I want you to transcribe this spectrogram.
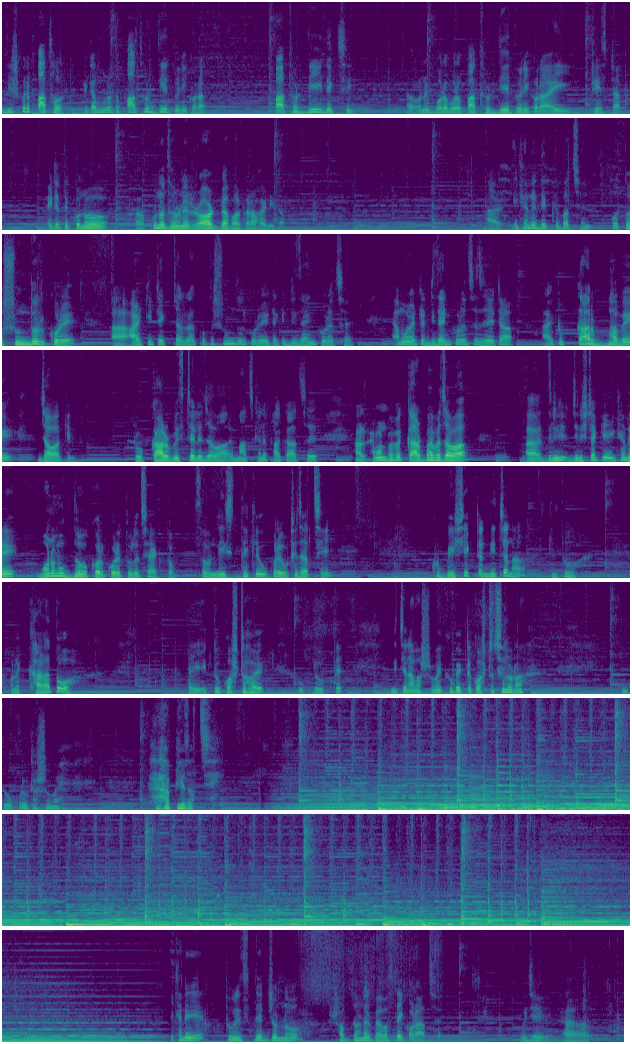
বিশেষ করে পাথর, এটা মূলত পাথর দিয়ে তৈরি করা। পাথর দিয়েই দেখছি অনেক বড় বড় পাথর দিয়ে তৈরি করা এই ড্রেসটা। এটাতে কোনো কোনো ধরনের রড ব্যবহার করা হয়নি তখন। আর এখানে দেখতে পাচ্ছেন কত সুন্দর করে আর্কিটেকচাররা কত সুন্দর করে এটাকে ডিজাইন করেছে। এমন একটা ডিজাইন করেছে যে এটা একটু কার্ভভাবে যাওয়া কিন্তু। একটু কার্ভ স্টাইলে যাওয়া, মাঝখানে ফাঁকা আছে। আর এমনভাবে কার্ভভাবে যাওয়া জিনিসটাকে এখানে মনোমুগ্ধকর করে তুলেছে একদম। সো নিচ থেকে উপরে উঠে যাচ্ছি। খুব বেশি একটা নিচে না, কিন্তু অনেক খাড়া তো, তাই একটু কষ্ট হয় উপরে উঠতে। নিচে নামার সময় খুব একটা কষ্ট ছিল না, কিন্তু উপরে ওঠার সময় হাঁপিয়ে যাচ্ছে। এখানে ট্যুরিস্টদের জন্য সব ধরনের ব্যবস্থাই করা আছে। ওই যে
